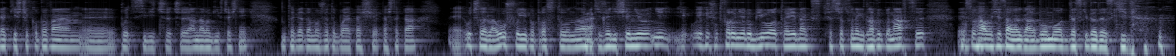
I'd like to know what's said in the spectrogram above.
jak jeszcze kupowałem y, płyty CD czy, czy analogii wcześniej, no to wiadomo, że to była jakaś, jakaś taka y, uczta dla uszu i po prostu, no nawet tak. jeżeli się nie, nie, jakiegoś utworu nie lubiło, to jednak przez szacunek dla wykonawcy mhm. słuchało się całego albumu od deski do deski.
